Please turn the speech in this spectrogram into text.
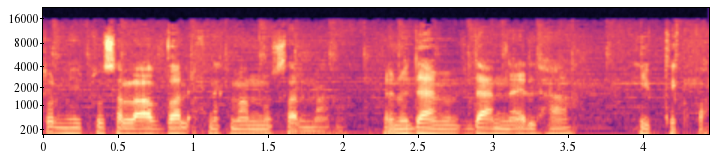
طول ما هي بتوصل لأفضل إحنا كمان بنوصل معها. لأنه دائما بدعمنا إلها هي بتكبر.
